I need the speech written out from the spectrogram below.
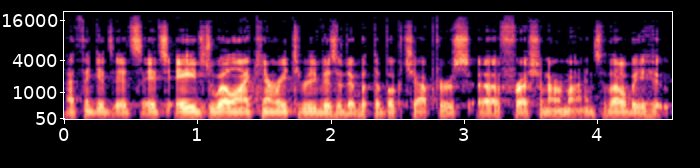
I think it's it's it's aged well and I can't wait to revisit it with the book chapters uh, fresh in our minds. So that'll be a hoot.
